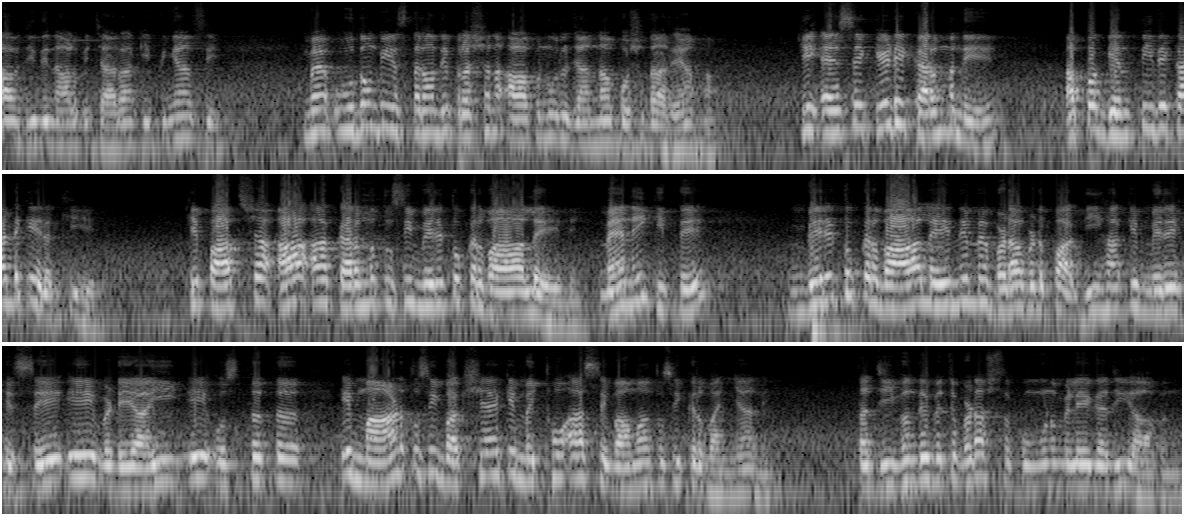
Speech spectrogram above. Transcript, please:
ਆਪ ਜੀ ਦੇ ਨਾਲ ਵਿਚਾਰਾਂ ਕੀਤੀਆਂ ਸੀ। ਮੈਂ ਉਦੋਂ ਵੀ ਇਸ ਤਰ੍ਹਾਂ ਦੇ ਪ੍ਰਸ਼ਨ ਆਪ ਨੂੰ ਰੋਜ਼ਾਨਾ ਪੁੱਛਦਾ ਰਿਹਾ ਹਾਂ ਕਿ ਐਸੇ ਕਿਹੜੇ ਕਰਮ ਨੇ ਆਪਾਂ ਗਿਣਤੀ ਦੇ ਕੱਢ ਕੇ ਰੱਖੀਏ ਕਿ ਪਾਤਸ਼ਾਹ ਆ ਆ ਕਰਮ ਤੁਸੀਂ ਮੇਰੇ ਤੋਂ ਕਰਵਾ ਲਏ ਨੇ। ਮੈਂ ਨਹੀਂ ਕੀਤੇ। ਮੇਰੇ ਤੋਂ ਕਰਵਾ ਲਏ ਨੇ, ਮੈਂ ਬੜਾ ਵਡਭਾਗੀ ਹਾਂ ਕਿ ਮੇਰੇ ਹਿੱਸੇ ਇਹ ਵਡਿਆਈ, ਇਹ ਉਸਤਤ, ਇਹ ਮਾਣ ਤੁਸੀਂ ਬਖਸ਼ਿਆ ਕਿ ਮੈਥੋਂ ਆ ਸੇਵਾਵਾਂ ਤੁਸੀਂ ਕਰਵਾਈਆਂ ਨੇ। ਤਾਂ ਜੀਵਨ ਦੇ ਵਿੱਚ ਬੜਾ ਸਕੂਨ ਮਿਲੇਗਾ ਜੀ ਆਪ ਨੂੰ।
